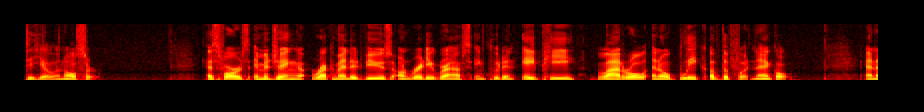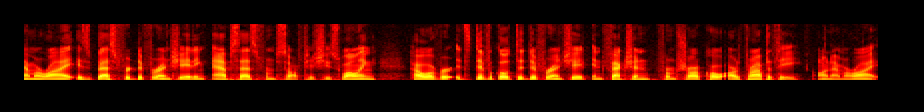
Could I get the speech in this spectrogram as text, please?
to heal an ulcer. As far as imaging, recommended views on radiographs include an AP, lateral, and oblique of the foot and ankle. An MRI is best for differentiating abscess from soft tissue swelling. However, it's difficult to differentiate infection from Charcot arthropathy on MRI.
